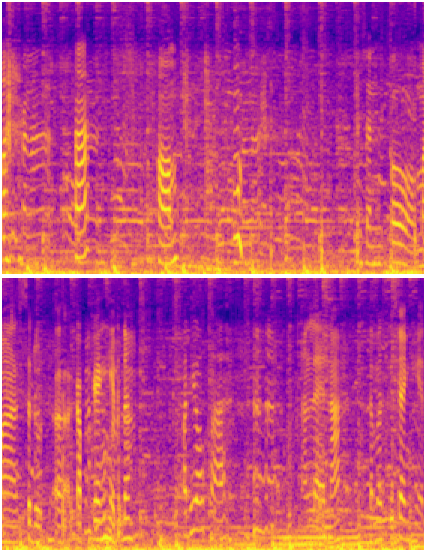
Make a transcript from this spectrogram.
มา ฮะ หอมแล้วฉันก็มาสะดุดเอ่อกับแกงเห็ดนะมาเที่ยวค่ะ นั่นแหละนะจะมาซื้อแกงเห็ด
